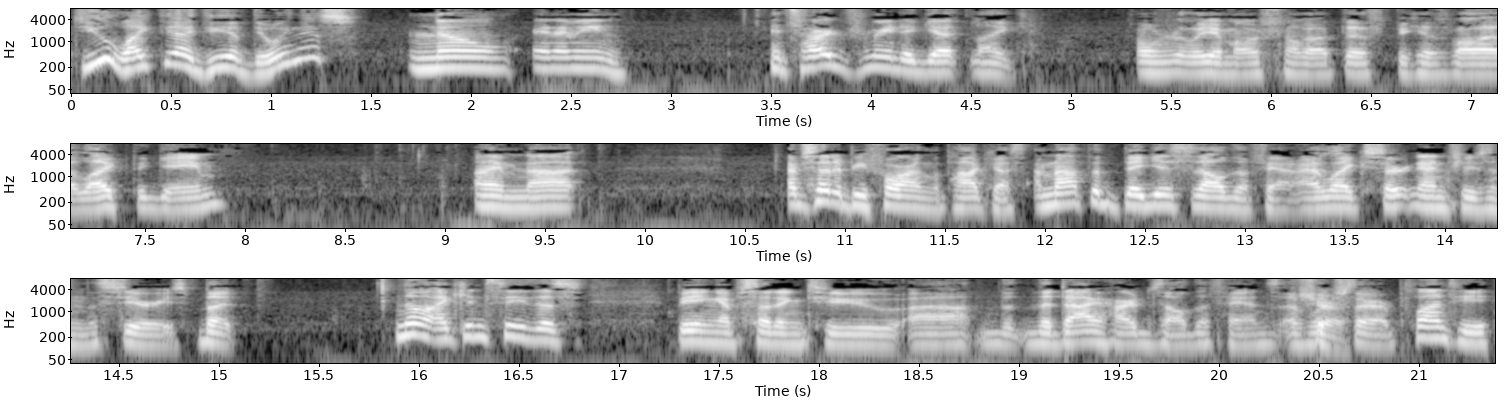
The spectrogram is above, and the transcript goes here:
Do you like the idea of doing this? No, and I mean, it's hard for me to get like overly emotional about this because while I like the game, I'm not. I've said it before on the podcast. I'm not the biggest Zelda fan. I like certain entries in the series, but no, I can see this being upsetting to uh, the, the diehard Zelda fans, of Sure. which there are plenty,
